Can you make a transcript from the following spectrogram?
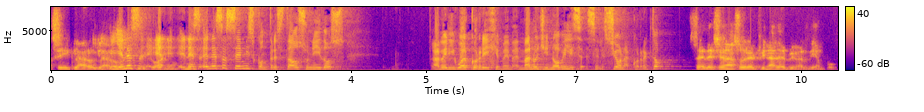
Sí, claro, claro. Y en, esas semis contra Estados Unidos, a ver, igual corrígeme, Manu Ginóbili se, lesiona, ¿correcto? Se lesiona sobre el final del primer tiempo.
